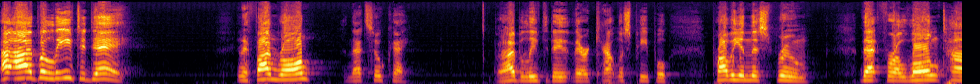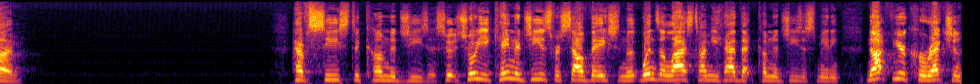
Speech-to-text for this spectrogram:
I, I believe today, and if I'm wrong, then that's okay. But I believe today that there are countless people, probably in this room, that for a long time have ceased to come to Jesus. So, sure, you came to Jesus for salvation, but when's the last time you had that come to Jesus meeting? Not for your correction,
